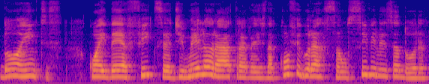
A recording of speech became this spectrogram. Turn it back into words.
doentes, com a ideia fixa de melhorar através da configuração civilizadora.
